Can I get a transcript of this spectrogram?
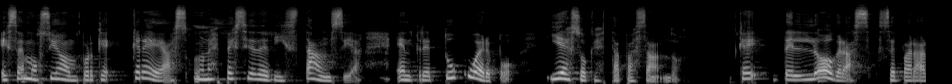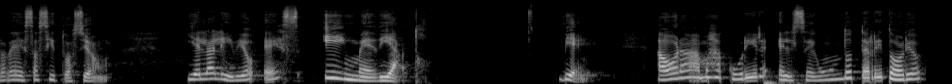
esa emoción porque creas una especie de distancia entre tu cuerpo y eso que está pasando. ¿okay? Te logras separar de esa situación y el alivio es inmediato. Bien, Ahora vamos a cubrir el segundo territorio,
